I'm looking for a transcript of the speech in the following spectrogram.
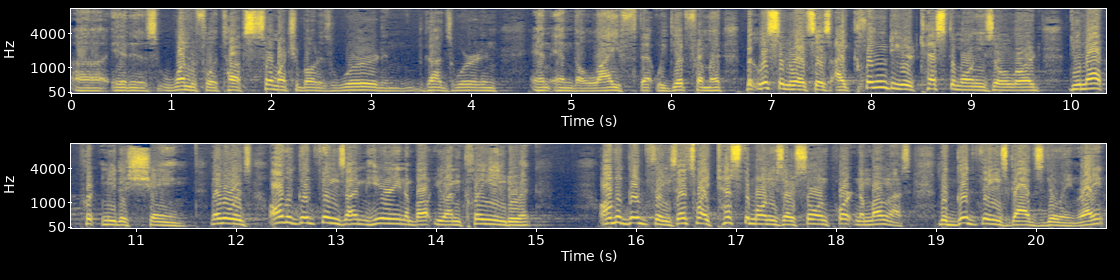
Uh, it is wonderful. It talks so much about His Word and God's Word and, and, and the life that we get from it. But listen to what it says. I cling to your testimonies, O Lord. Do not put me to shame. In other words, all the good things I'm hearing about you, I'm clinging to it. All the good things. That's why testimonies are so important among us. The good things God's doing, right?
